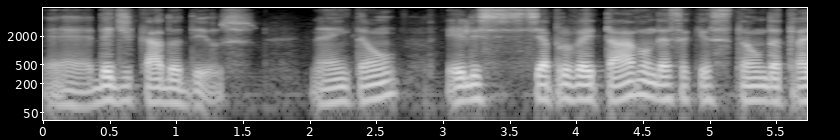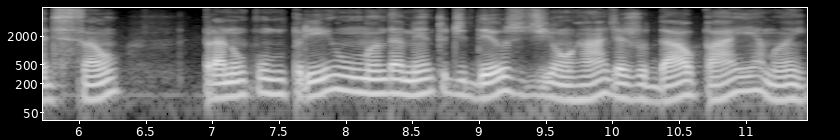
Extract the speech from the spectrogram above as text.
é, dedicado a Deus. Né? Então, eles se aproveitavam dessa questão da tradição para não cumprir um mandamento de Deus de honrar, de ajudar o pai e a mãe.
